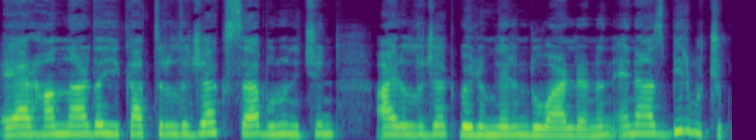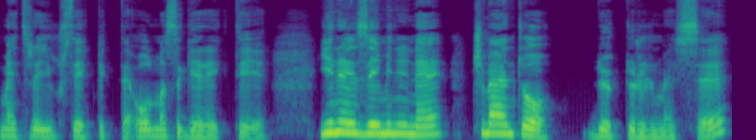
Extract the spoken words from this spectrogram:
eğer hanlarda yıkattırılacaksa bunun için ayrılacak bölümlerin duvarlarının en az bir buçuk metre yükseklikte olması gerektiği, yine zeminine çimento döktürülmesi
